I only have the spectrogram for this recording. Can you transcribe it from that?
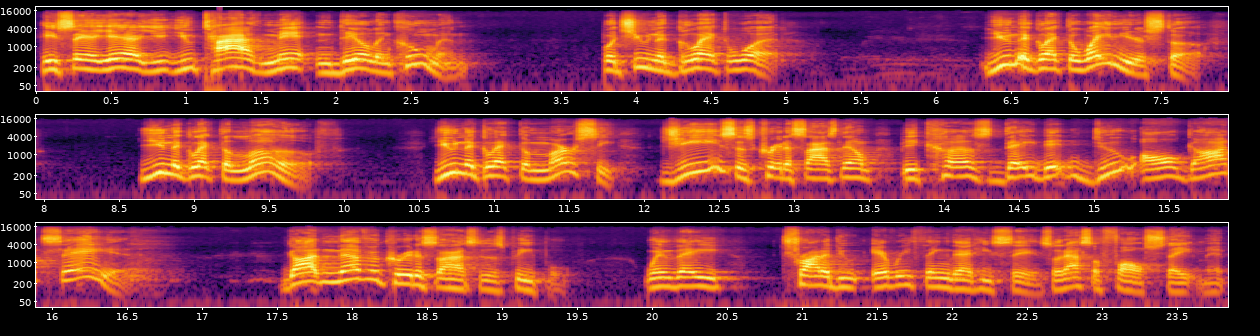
He said, Yeah, you, you tithe mint and dill and cumin, but you neglect what? You neglect the weightier stuff. You neglect the love. You neglect the mercy. Jesus criticized them because they didn't do all God said. God never criticizes people when they try to do everything that he said. So that's a false statement.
